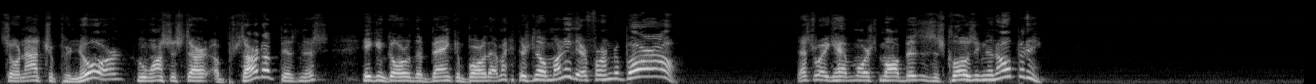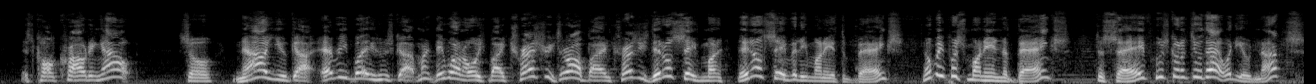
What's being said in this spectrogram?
So an entrepreneur who wants to start a startup business, he can go to the bank and borrow that money. There's no money there for him to borrow. That's why you have more small businesses closing than opening. It's called crowding out. So now you got everybody who's got money. They want to always buy treasuries. They're all buying treasuries. They don't save money. They don't save any money at the banks. Nobody puts money in the banks to save. Who's going to do that? What are you nuts?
